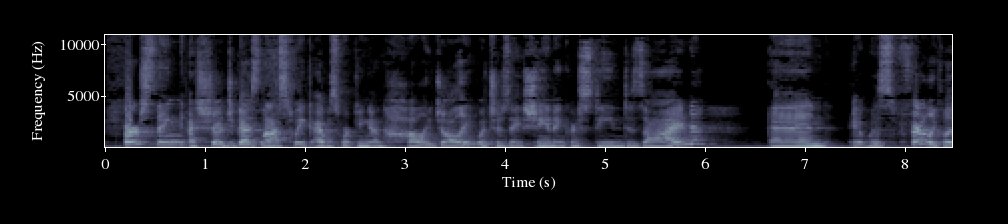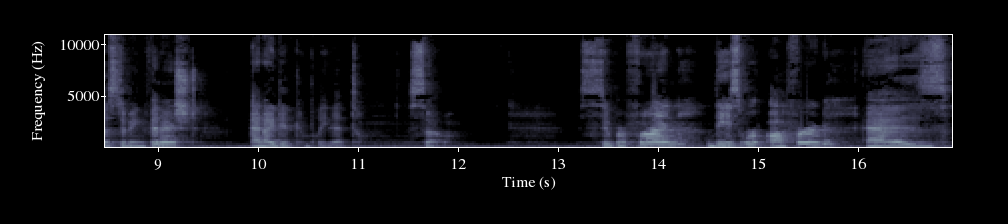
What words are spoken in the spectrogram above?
First thing I showed you guys last week, I was working on Holly Jolly, which is a Shannon Christine design and it was fairly close to being finished and I did complete it. So super fun. These were offered as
